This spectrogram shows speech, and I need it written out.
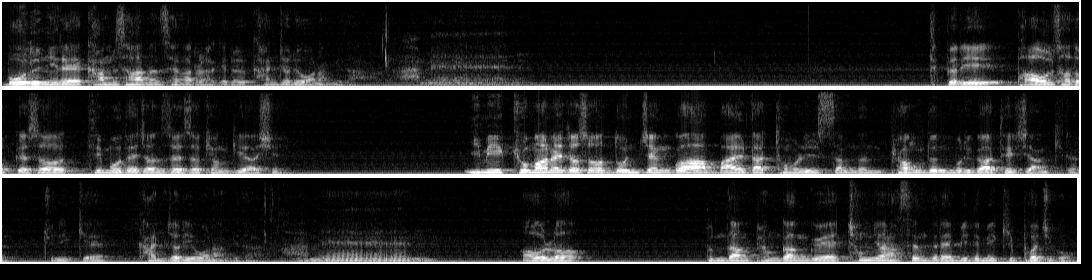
모든 일에 감사하는 생활을 하기를 간절히 원합니다. 아멘. 특별히 바울 사도께서 디모데전서에서 경기하신 이미 교만해져서 논쟁과 말다툼을 일삼는 병든 무리가 되지 않기를 주님께 간절히 원합니다. 아멘. 아울러 분당 평강교회 청년 학생들의 믿음이 깊어지고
